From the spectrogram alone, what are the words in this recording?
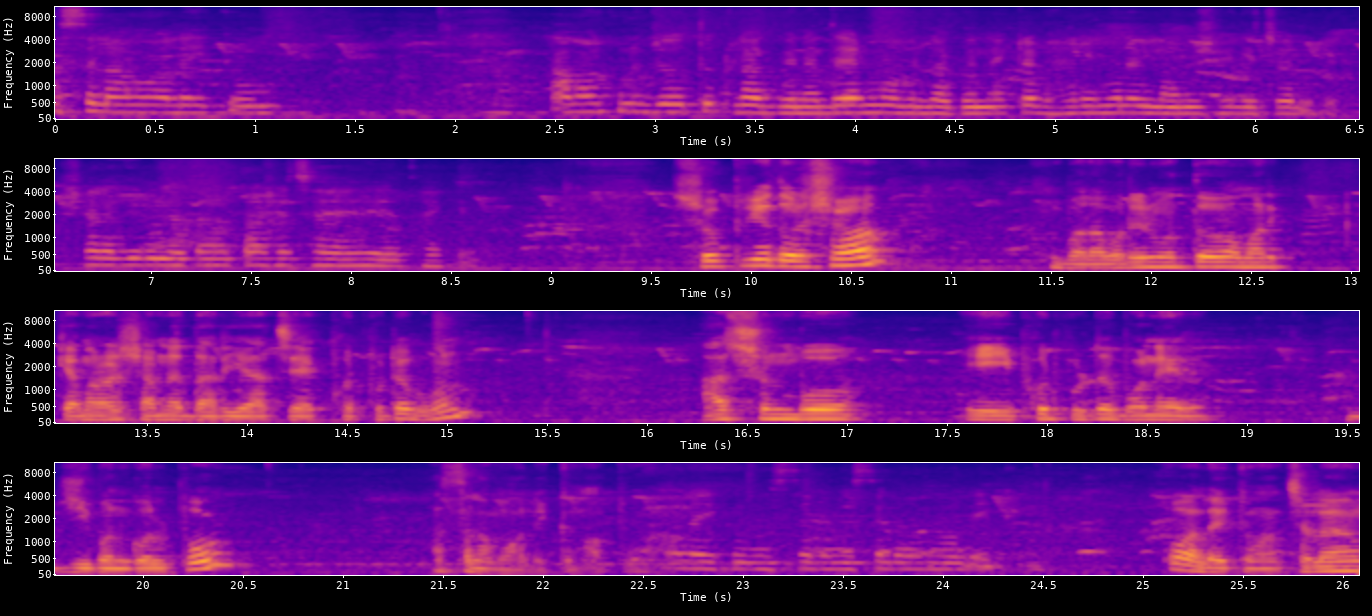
আসসালামু আলাইকুম। আমার কোনো যৌতুক লাগবে না দেড় মোহ লাগবে না একটা ভালো মনের মানুষ হলে চলবে। সারাদিন যাতে আমার পাশে ছায়া হয়ে থাকে। সুপ্রিয় দর্শক বরাবরের মতো আমার ক্যামেরার সামনে দাঁড়িয়ে আছে এক ফুটফুটে বোন। আজ শুনব এই ফুটফুটে বোনের জীবন গল্প। আসসালামু আলাইকুম আপু। ওয়ালাইকুম আসসালাম আসসালামু আলাইকুম। ওয়ালাইকুম আসসালাম।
